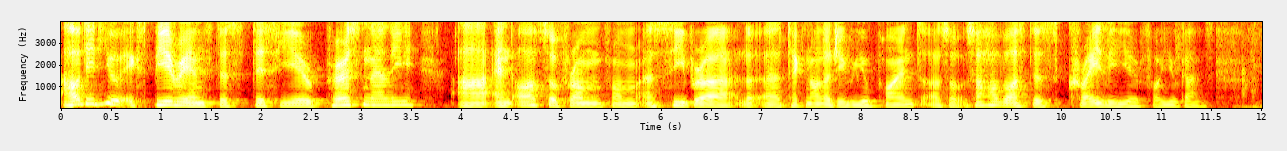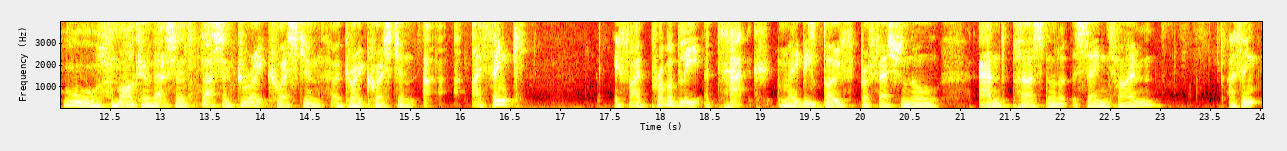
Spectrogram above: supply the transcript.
how did you experience this this year personally uh, and also from from a zebra uh, technology viewpoint uh, so so how was this crazy year for you guys Ooh, Marco, that's a that's a great question. A great question. I, I think if I'd probably attack maybe both professional and personal at the same time, I think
